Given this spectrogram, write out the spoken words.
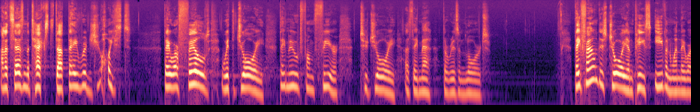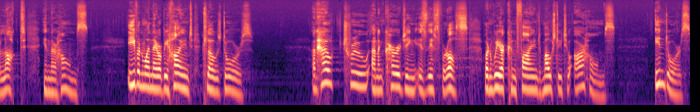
And it says in the text that they rejoiced. They were filled with joy. They moved from fear to joy as they met the risen Lord. They found this joy and peace even when they were locked in their homes, even when they were behind closed doors. And how true and encouraging is this for us when we are confined mostly to our homes, indoors,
